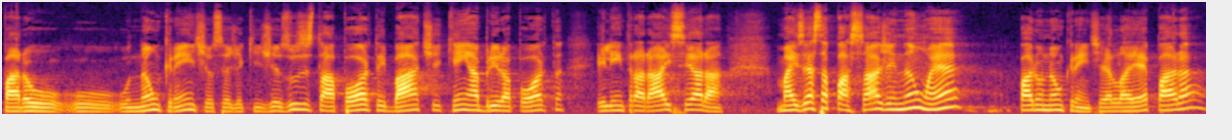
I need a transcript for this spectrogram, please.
para o, o, o, não crente, ou seja, que Jesus está à porta e bate, quem abrir a porta, ele entrará e ceará. Mas essa passagem não é para o não crente, ela é para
